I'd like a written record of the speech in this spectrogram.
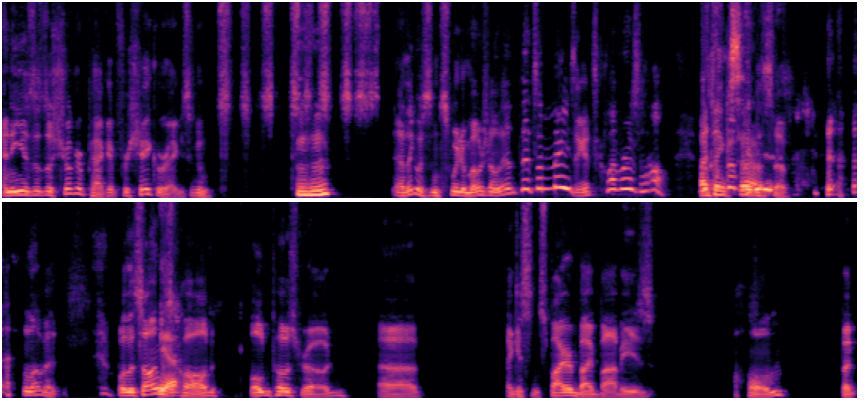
and he uses a sugar packet for shaker eggs. Mm-hmm. I think it was in Sweet Emotional. That's amazing. It's clever as hell. I think so. I love it. Well, the song is called Old Post Road. Uh, I guess inspired by Bobby's home, but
